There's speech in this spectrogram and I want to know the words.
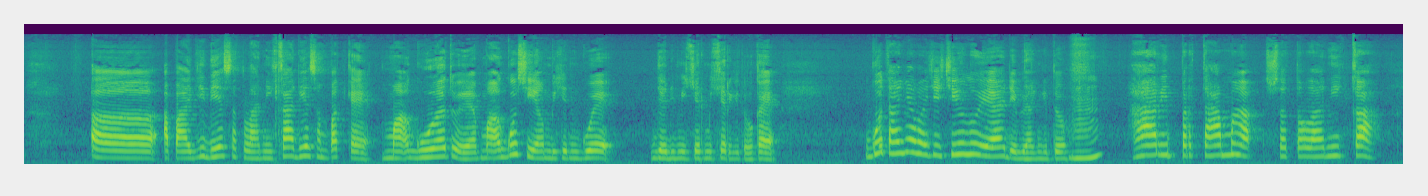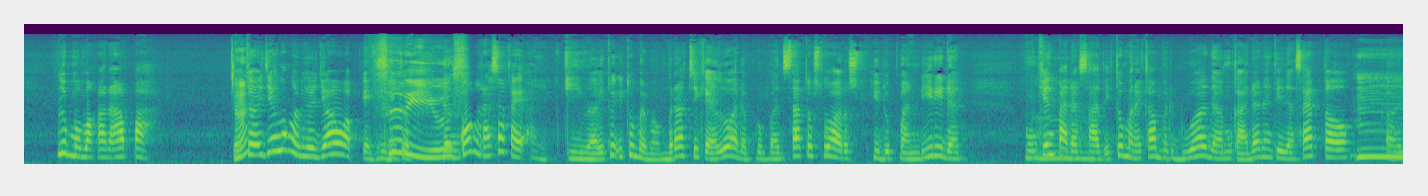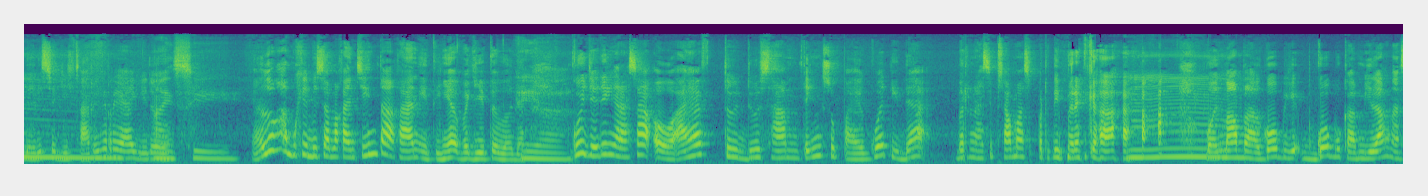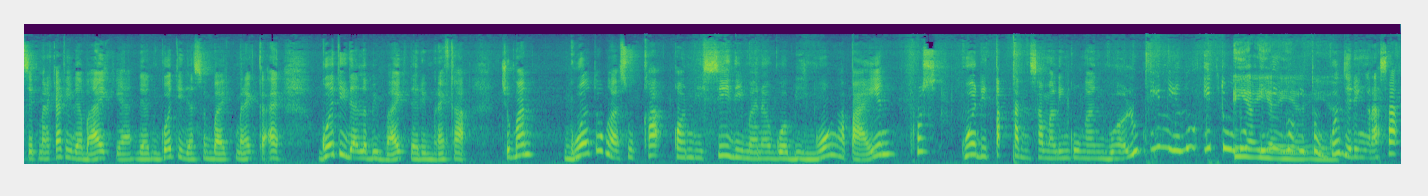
eh apalagi dia setelah nikah dia sempat kayak mak gue tuh ya mak gue sih yang bikin gue jadi mikir-mikir gitu kayak gue tanya sama cici lu ya dia bilang gitu Hmm? hari pertama setelah nikah lu mau makan apa Hah? itu aja lu nggak bisa jawab kayak gitu Serius? dan gue ngerasa kayak "Ah, gila itu itu memang berat sih kayak lu ada perubahan status lu harus hidup mandiri dan mungkin pada Hmm. saat itu mereka berdua dalam keadaan yang tidak settle eh, dari segi karir ya gitu Hmm. I see. ya lu nggak mungkin bisa makan cinta kan intinya begitu loh dan Iya. gue jadi ngerasa oh I have to do something supaya gue tidak bernasib sama seperti mereka Hmm. mohon maaf lah gue gue bukan bilang nasib mereka tidak baik ya dan gue tidak sebaik mereka eh gue tidak lebih baik dari mereka cuman gue tuh nggak suka kondisi di mana gue bingung ngapain terus gue ditekan sama lingkungan gue lu ini lu itu lu Iya, ini iya, lu iya, itu. iya. gue jadi ngerasa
